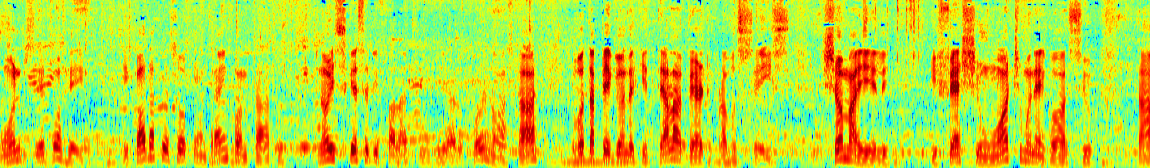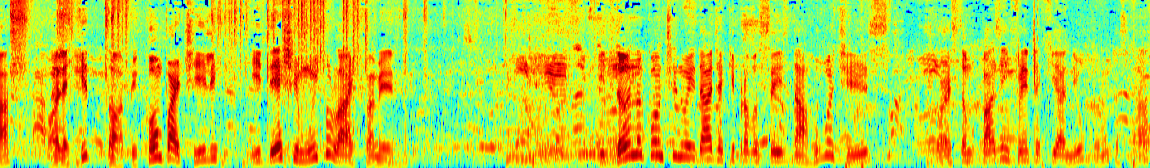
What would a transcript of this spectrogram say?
ônibus e correio. E cada pessoa que entrar em contato, não esqueça de falar que vieram por nós, tá? Eu vou estar tá pegando aqui tela aberta para vocês. Chama ele e feche um ótimo negócio, tá? Olha que top. Compartilhe e deixe muito like, família. E dando continuidade aqui para vocês na Rua Tears, agora estamos quase em frente aqui a New Bancas, tá?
